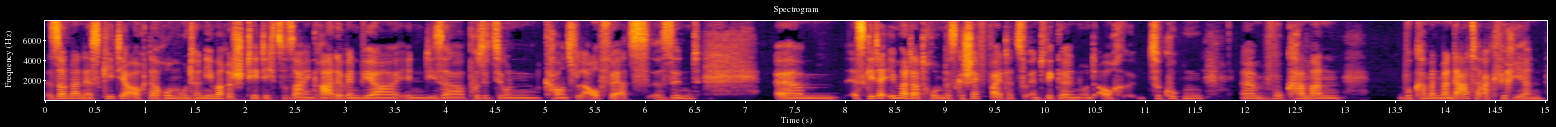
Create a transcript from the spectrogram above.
sondern es geht ja auch darum, unternehmerisch tätig zu sein, gerade wenn wir in dieser Position Council aufwärts äh, sind. Ähm, es geht ja immer darum, das Geschäft weiterzuentwickeln und auch zu gucken, ähm, wo kann man wo kann man Mandate akquirieren?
